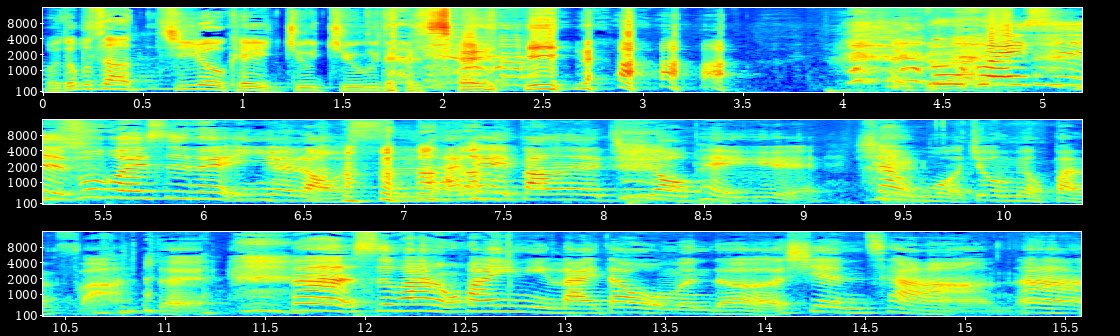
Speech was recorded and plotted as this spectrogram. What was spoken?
我都不知道肌肉可以啾啾的声音啊。不愧是不愧是那个音乐老师，还可以帮那个肌肉配乐，像我就没有办法。对，那思欢很欢迎你来到我们的现场。那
